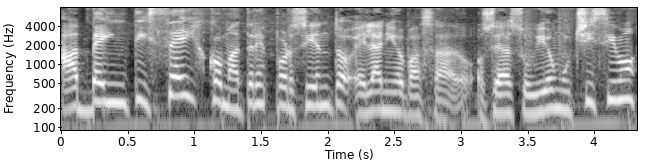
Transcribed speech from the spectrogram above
a 26,3% el año pasado. O sea, subió muchísimo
